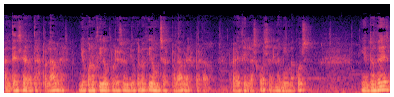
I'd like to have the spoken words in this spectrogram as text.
Antes eran otras palabras. Yo he conocido, por eso yo he conocido muchas palabras para, para decir las cosas, la misma cosa. Y entonces,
